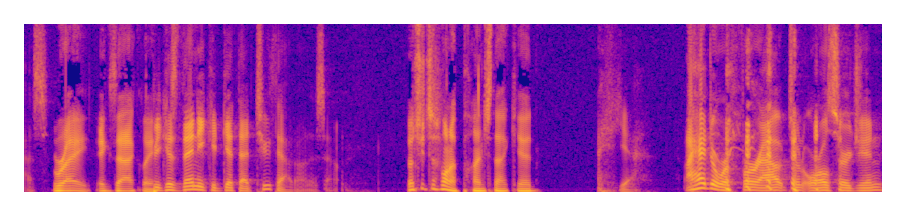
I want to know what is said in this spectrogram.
has Right. Exactly. because then he could get that tooth out on his own. Don't you just want to punch that kid? Yeah. I had to refer out to an oral surgeon,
